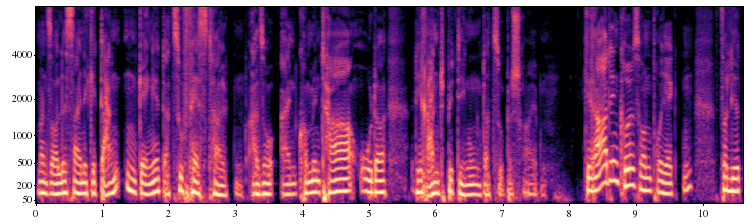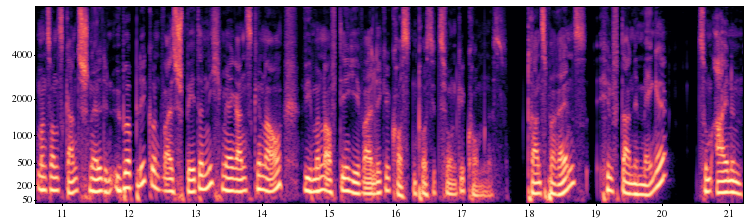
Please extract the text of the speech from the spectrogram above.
man solle seine Gedankengänge dazu festhalten, also ein Kommentar oder die Randbedingungen dazu beschreiben. Gerade in größeren Projekten verliert man sonst ganz schnell den Überblick und weiß später nicht mehr ganz genau, wie man auf die jeweilige Kostenposition gekommen ist. Transparenz hilft da eine Menge. Zum einen,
